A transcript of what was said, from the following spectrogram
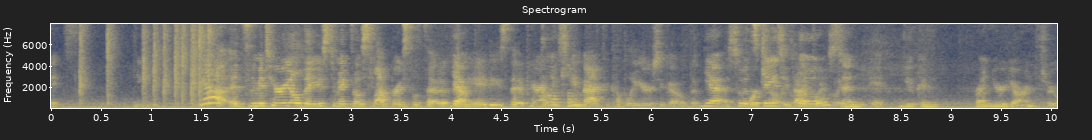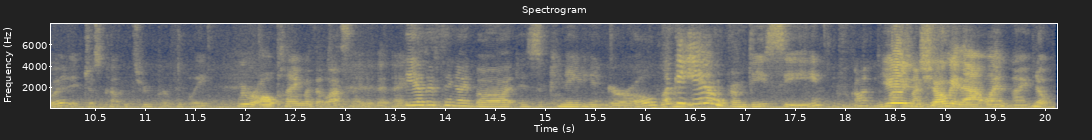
It's Yeah, it's the material they used to make those slap bracelets out of Yeah. in the 80s that apparently Awesome. came back a couple of years ago. But Yeah, so it stays Fortunately died closed quickly. and it, you can run your yarn through it. It just comes through perfectly. we were all playing with it last night at midnight. The other thing I bought is a Canadian girl. Look from, at you! From BC. Forgot You didn't show me that one. Night. No,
